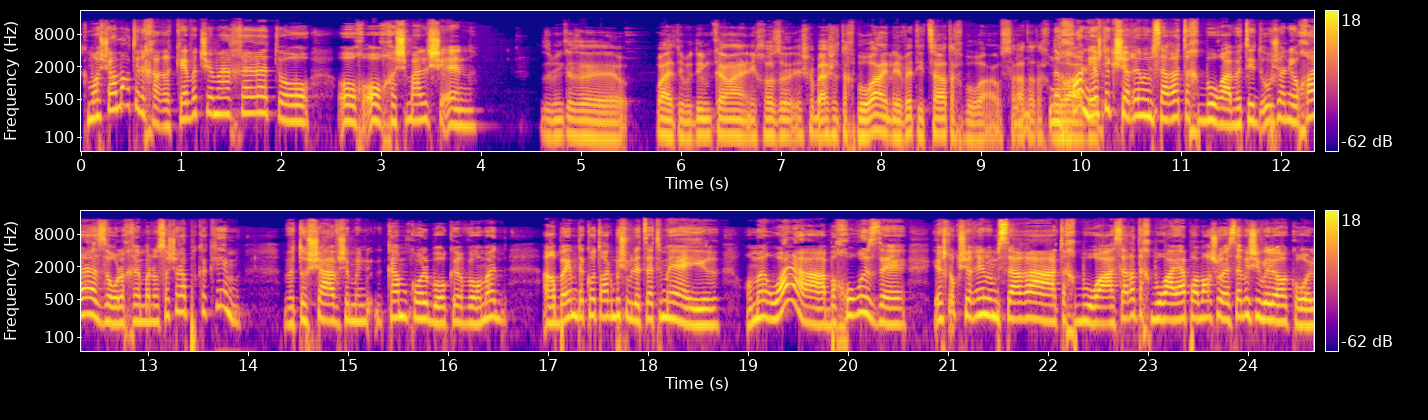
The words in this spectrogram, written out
כמו שאמרתי לך, רכבת שמאחרת או, או, או חשמל שאין. זה מין כזה, וואי, אתם יודעים כמה, אני יכול לעזור, יש לך בעיה של תחבורה, הנה הבאתי את שר התחבורה, או שרת התחבורה. נכון, ו... יש לי קשרים עם שר התחבורה, ותדעו שאני אוכל לעזור לכם בנושא של הפקקים. ותושב שקם כל בוקר ועומד 40 דקות רק בשביל לצאת מהעיר, אומר, וואלה, הבחור הזה, יש לו קשרים עם שר התחבורה, שר התחבורה היה פה, אמר שהוא יעשה בשבילו הכל,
